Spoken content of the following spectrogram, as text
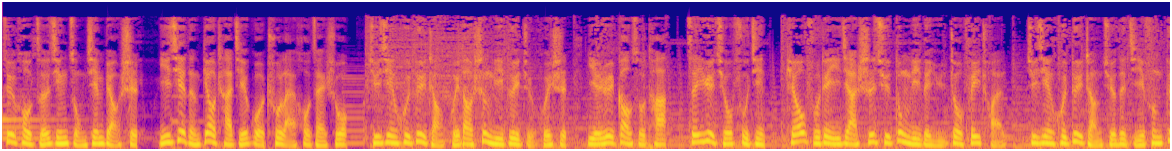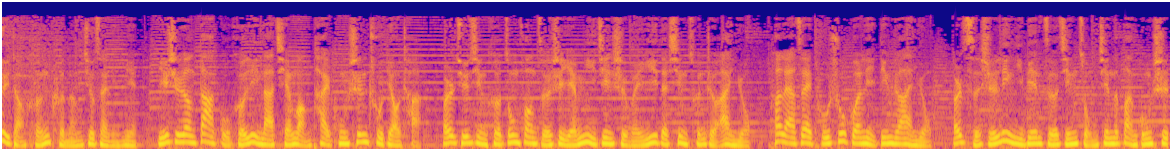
最后，泽井总监表示，一切等调查结果出来后再说。居监会队长回到胜利队指挥室，野瑞告诉他。在月球附近漂浮着一架失去动力的宇宙飞船，巨舰会队长觉得疾风队长很可能就在里面，于是让大古和丽娜前往太空深处调查，而觉醒和宗方则是严密监视唯一的幸存者暗涌。他俩在图书馆里盯着暗涌，而此时另一边泽井总监的办公室，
